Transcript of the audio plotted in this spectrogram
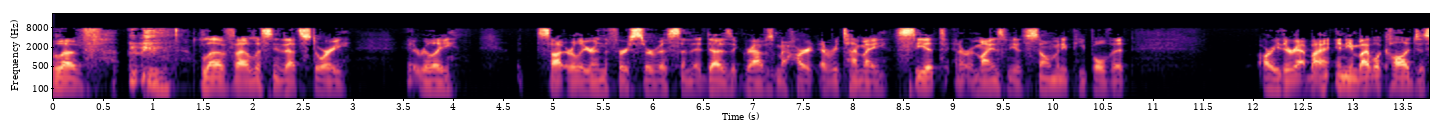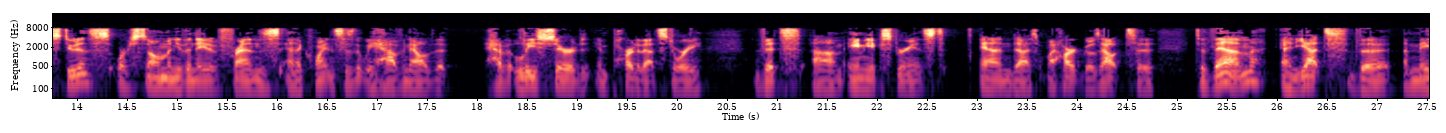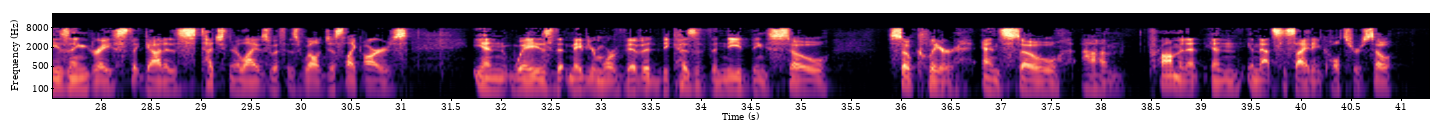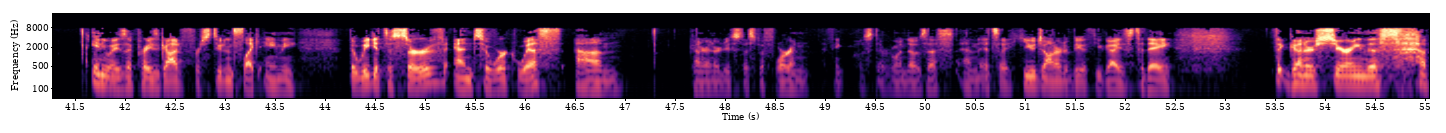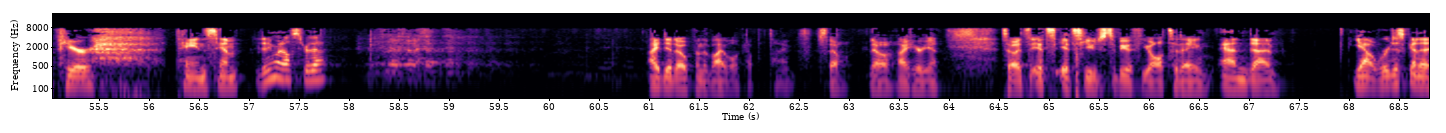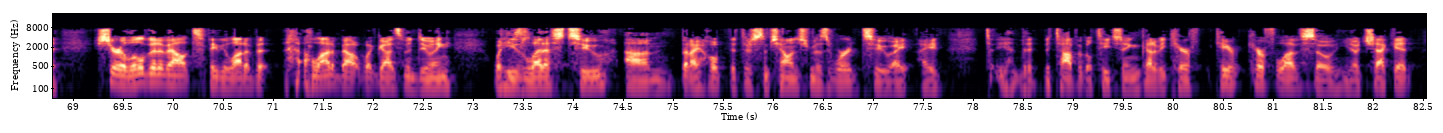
I love love uh, listening to that story. It really I saw it earlier in the first service, and it does. It grabs my heart every time I see it, and it reminds me of so many people that are either at Indian Bible College as students or so many of the native friends and acquaintances that we have now that have at least shared in part of that story that um, Amy experienced. And uh, so my heart goes out to, to them, and yet the amazing grace that God is touching their lives with as well, just like ours, in ways that maybe are more vivid because of the need being so, so clear and so um, prominent in, in that society and culture. So anyways, I praise God for students like Amy that we get to serve and to work with. Um, Gunnar introduced us before, and I think most everyone knows us. And it's a huge honor to be with you guys today. That Gunnar's sharing this up here pains him. Did anyone else hear that? I did open the Bible a couple times, so no, I hear you. So it's it's it's huge to be with you all today, and uh, yeah, we're just gonna share a little bit about, maybe a lot of it, a lot about what God's been doing, what He's led us to. Um, but I hope that there's some challenge from His Word too. I, I the, the topical teaching got to be caref- care, careful of. So you know, check it.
